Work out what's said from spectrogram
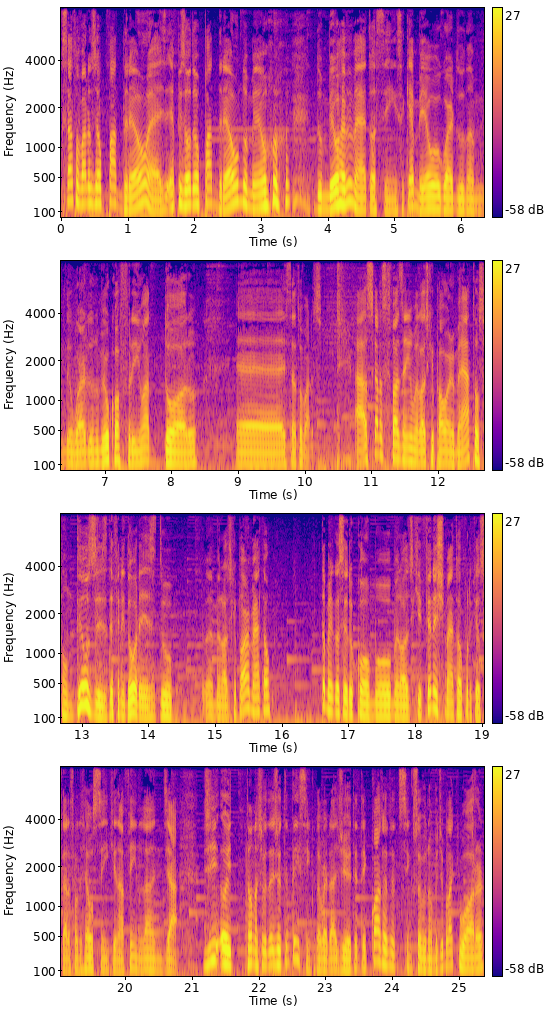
Stratovarius é o padrão, é, episódio é o padrão do meu do meu heavy metal, assim. Isso aqui é meu, eu guardo, na, eu guardo no meu cofrinho, adoro é, Stratovarius. Ah, os caras que fazem o Melodic Power Metal são deuses definidores do uh, Melodic Power Metal, também conhecido como Melodic Finish Metal, porque os caras são de Helsinki, na Finlândia, de 8, estão na atividade de 85, na verdade de 84 a 85 sob o nome de Blackwater.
